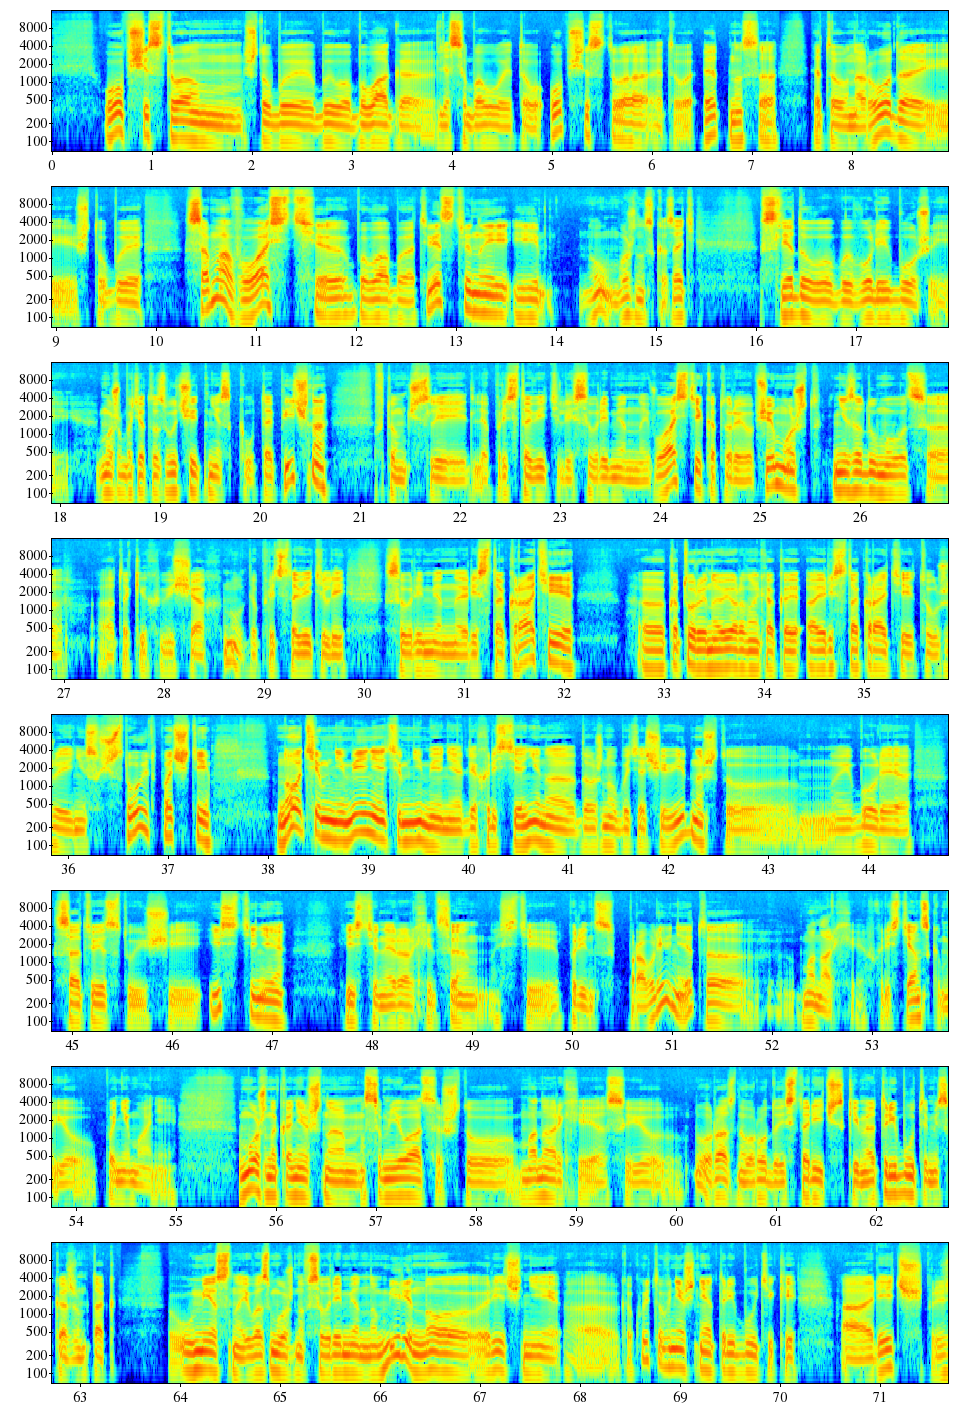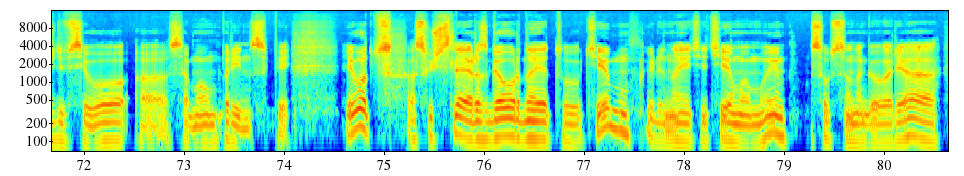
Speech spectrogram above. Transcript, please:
обществом, чтобы было благо для самого этого общества, этого этноса, этого народа, и чтобы сама власть э, была бы ответственной и, ну, можно сказать, следовало бы волей Божией. Может быть, это звучит несколько утопично, в том числе и для представителей современной власти, которые вообще может не задумываться о таких вещах, ну, для представителей современной аристократии, э, которые, наверное, как аристократии, это уже и не существует почти. Но, тем не менее, тем не менее, для христианина должно быть очевидно, что наиболее соответствующий истине, истинной иерархии ценностей принцип правления – это монархия в христианском ее понимании. Можно, конечно, сомневаться, что монархия с ее ну, разного рода историческими атрибутами, скажем так, уместно и возможно в современном мире, но речь не о какой-то внешней атрибутике, а речь прежде всего о самом принципе. И вот, осуществляя разговор на эту тему или на эти темы, мы, собственно говоря,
